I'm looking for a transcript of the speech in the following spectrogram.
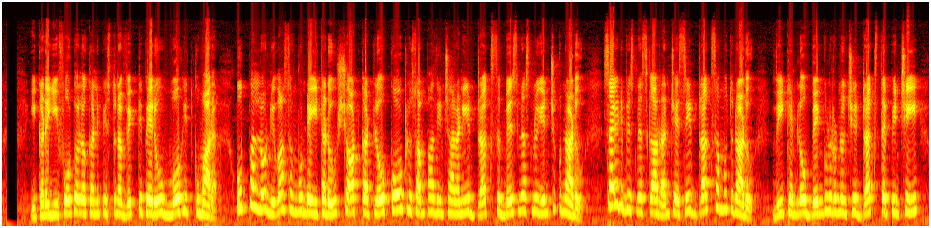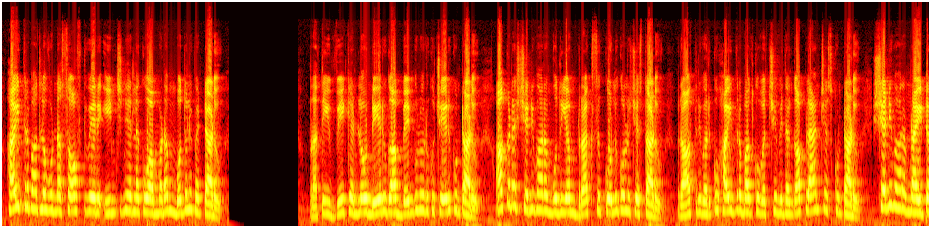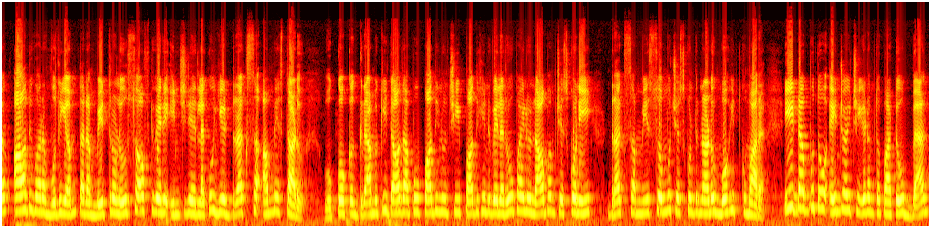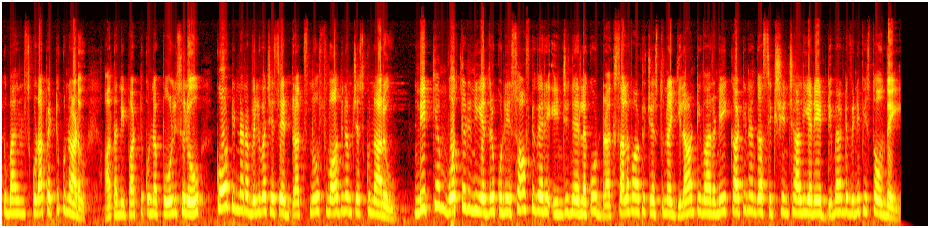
ఇక్కడ ఈ ఫోటోలో కనిపిస్తున్న వ్యక్తి పేరు మోహిత్ కుమార్. ఉప్పల్లో నివాసం ఉండే ఇతడు షార్ట్ కట్లో కోట్లు సంపాదించాలని డ్రగ్స్ బిజినెస్ను ఎంచుకున్నాడు. సైడ్ బిజినెస్గా రన్ చేసి డ్రగ్స్ అమ్ముతున్నాడు. వీకెండ్లో బెంగళూరు నుంచి డ్రగ్స్ తెప్పించి హైదరాబాద్లో ఉన్న సాఫ్ట్వేర్ ఇంజనీర్లకు అమ్మడం మొదలుపెట్టాడు. ప్రతి వీకెండ్లో నేరుగా బెంగళూరుకు చేరుకుంటాడు. అక్కడ శనివారం ఉదయం డ్రగ్స్ కొనుగోలు చేస్తాడు. రాత్రి వరకు హైదరాబాద్కు వచ్చే విధంగా ప్లాన్ చేసుకుంటాడు. శనివారం నైట్ ఆదివారం ఉదయం తన మిత్రులు సాఫ్ట్వేర్ ఇంజనీర్లకు ఈ డ్రగ్స్ అమ్మేస్తాడు. ఒక్కొక్క గ్రాముకి దాదాపు పది నుంచి పదిహేను వేల రూపాయలు లాభం చేసుకొని డ్రగ్స్ అమ్మి సొమ్ము చేసుకుంటున్నాడు మోహిత్ కుమార్. ఈ డబ్బుతో ఎంజాయ్ చేయడంతో పాటు బ్యాంక్ బ్యాలెన్స్ కూడా పెట్టుకున్నాడు. అతన్ని పట్టుకున్న పోలీసులు కోటిన్నర విలువ చేసే డ్రగ్స్ను స్వాధీనం చేసుకున్నారు. నిత్యం ఒత్తిడిని ఎదుర్కొనే సాఫ్ట్వేర్ ఇంజనీర్లకు డ్రగ్స్ అలవాటు చేస్తున్న ఇలాంటి వారిని కఠినంగా శిక్షించాలి అనే డిమాండ్ వినిపిస్తోంది.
